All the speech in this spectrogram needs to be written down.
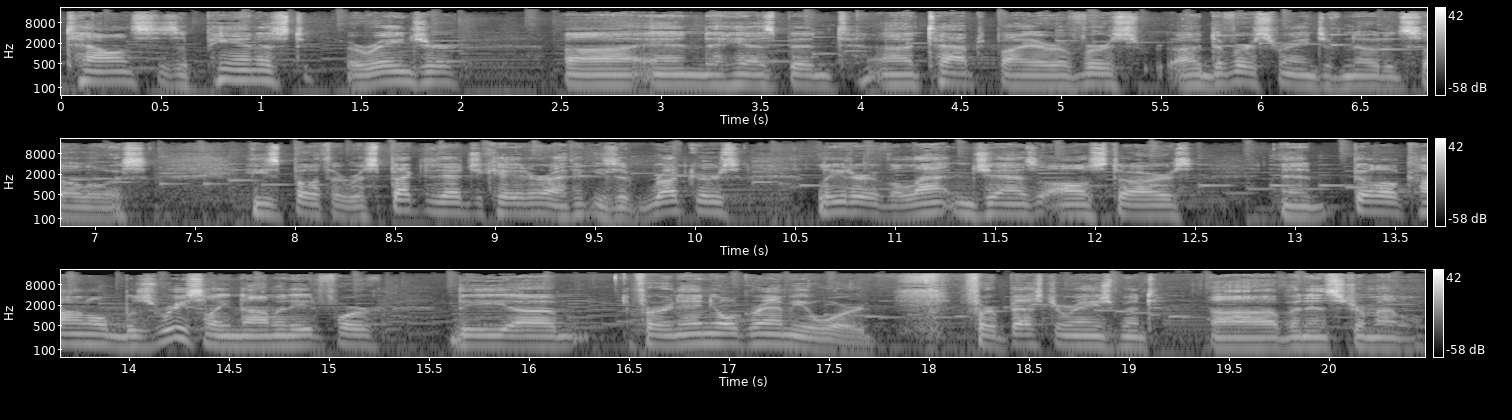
Talents as a pianist, arranger, uh, and he has been uh, tapped by a reverse, uh, diverse range of noted soloists. He's both a respected educator, I think he's at Rutgers, leader of the Latin Jazz All Stars, and Bill O'Connell was recently nominated for the um, for an annual Grammy Award for Best Arrangement of an Instrumental.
